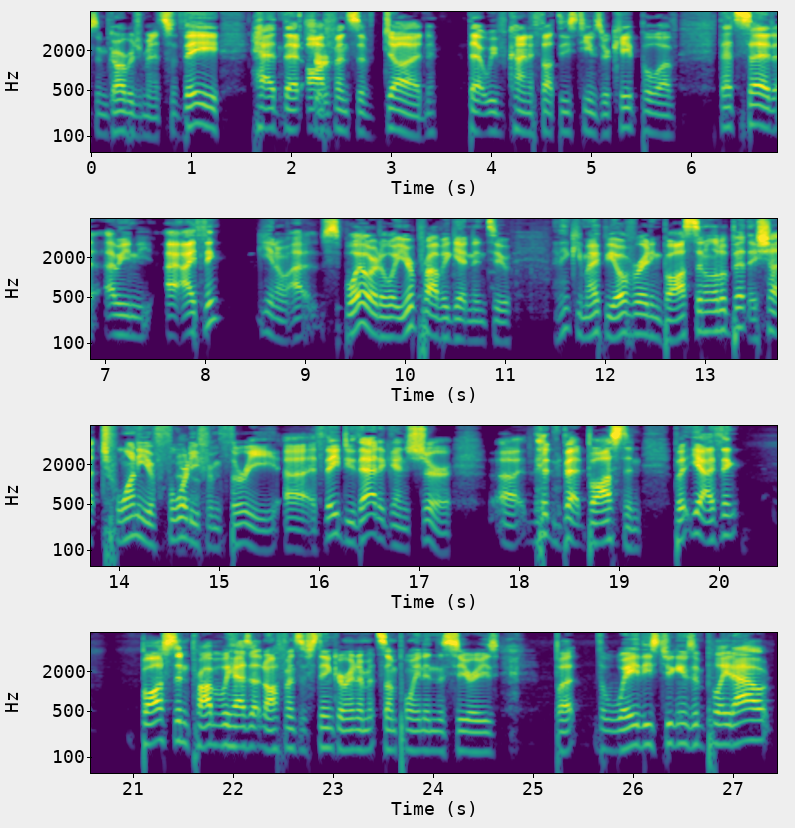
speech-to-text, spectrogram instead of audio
some garbage minutes. So they had that Sure. offensive dud that we've kind of thought these teams are capable of. That said, I mean, I, I think, you know, uh, spoiler to what you're probably getting into. I think you might be overrating Boston a little bit. They shot 20 of 40 from three. Uh, if they do that again, sure, uh, then bet Boston. But yeah, I think Boston probably has an offensive stinker in them at some point in the series. But the way these two games have played out,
